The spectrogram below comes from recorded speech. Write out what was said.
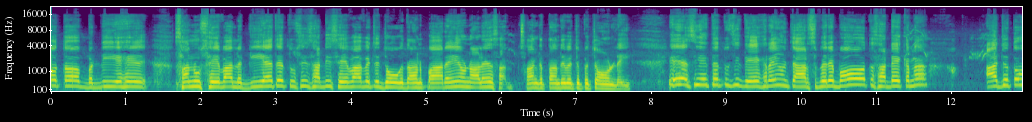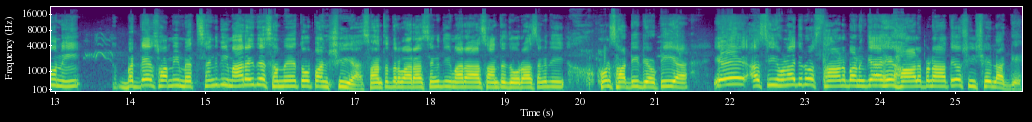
ਬਹੁਤ ਵੱਡੀ ਇਹ ਸਾਨੂੰ ਸੇਵਾ ਲੱਗੀ ਹੈ ਤੇ ਤੁਸੀਂ ਸਾਡੀ ਸੇਵਾ ਵਿੱਚ ਯੋਗਦਾਨ ਪਾ ਰਹੇ ਹੋ ਨਾਲੇ ਸ- ਸੰਗਤਾਂ ਦੇ ਵਿੱਚ ਪਹੁੰਚਾਉਣ ਲਈ। ਇਹ ਅਸੀਂ ਇੱਥੇ ਤੁਸੀਂ ਦੇਖ ਰਹੇ ਹੋ ਚਾਰ ਸਵੇਰੇ ਬਹੁਤ ਸਾਡੇ ਇੱਕ ਨਾ ਅੱਜ ਤੋਂ ਨਹੀਂ, ਵੱਡੇ ਸਵਾਮੀ ਮਿੱਤ ਸਿੰਘ ਜੀ ਮਹਾਰਾਜ ਦੇ ਸਮੇਂ ਤੋਂ ਪੰਛੀ ਆ, ਸੰਤ ਦਰਬਾਰਾ ਸਿੰਘ ਜੀ ਮਹਾਰਾਜ, ਸੰਤ ਜੋਰਾ ਸਿੰਘ ਜੀ, ਹੁਣ ਸਾਡੀ ਡਿਊਟੀ ਆ। ਇਹ ਅਸੀਂ ਹੁਣ ਜਦੋਂ ਸਥਾਨ ਬਣ ਗਿਆ, ਇਹ ਹਾਲ ਬਣਾ ਤੇ ਉਹ ਸ਼ੀਸ਼ੇ ਲੱਗ। ਗਏ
